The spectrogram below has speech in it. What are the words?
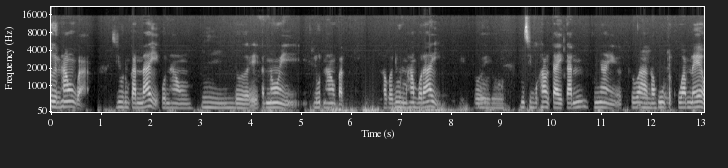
กินเฮาก็สิอยู่นำกันได้คนเฮาอืมโดยกันน้อยรุดเฮาปัดเขาก็อยู่นำเฮาบ่ได้โดโดยยโดย มันสิบ่เข้าใจกันผู้ใหญ่ก็คือว่าอืม เขาฮู้จักความแล้ว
